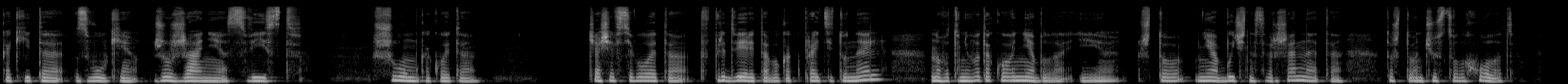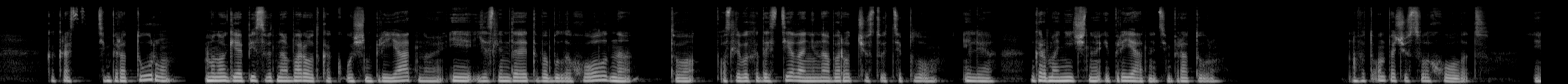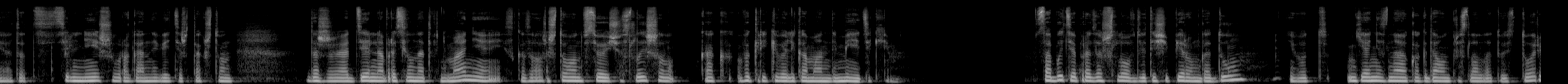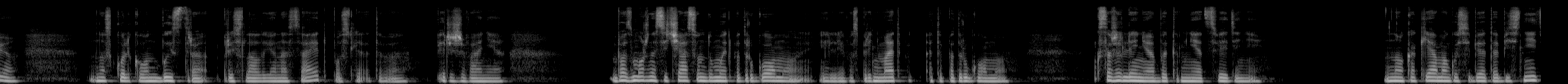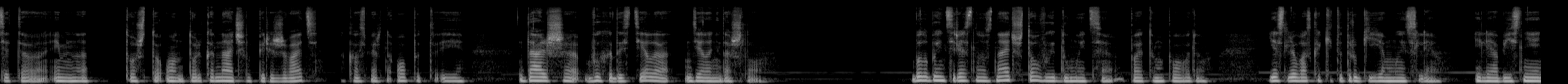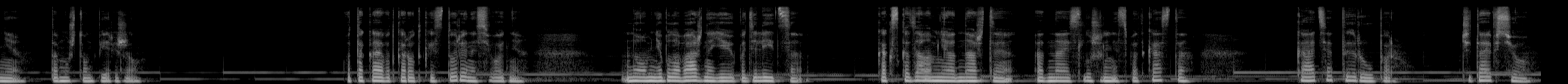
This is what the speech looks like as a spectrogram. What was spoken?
какие-то звуки, жужжание, свист, шум какой-то. Чаще всего это в преддверии того, как пройти туннель, но вот у него такого не было. И что необычно совершенно, это то, что он чувствовал холод. Как раз температуру многие описывают наоборот, как очень приятную. И если им до этого было холодно, то после выхода из тела они наоборот чувствуют тепло или гармоничную и приятную температуру. Вот он почувствовал холод и этот сильнейший ураганный ветер, так что он даже отдельно обратил на это внимание и сказал, что он все еще слышал, как выкрикивали команды медики. Событие произошло в 2001 году, и вот я не знаю, когда он прислал эту историю, насколько он быстро прислал ее на сайт после этого переживания. Возможно, сейчас он думает по-другому или воспринимает это по-другому. К сожалению, об этом нет сведений. Но как я могу себе это объяснить, это именно то, что он только начал переживать околосмертный опыт, и дальше выхода из тела дело не дошло. Было бы интересно узнать, что вы думаете по этому поводу. Есть ли у вас какие-то другие мысли или объяснения тому, что он пережил. Вот такая вот короткая история на сегодня. Но мне было важно ею поделиться. Как сказала мне однажды одна из слушательниц подкаста, «Катя, ты рупор. Читай все.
